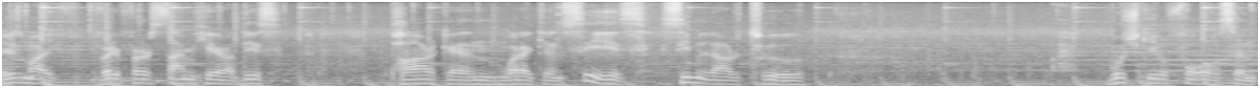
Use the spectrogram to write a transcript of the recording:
It is my very first time here at this park and what I can see is similar to Bushkill Falls and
